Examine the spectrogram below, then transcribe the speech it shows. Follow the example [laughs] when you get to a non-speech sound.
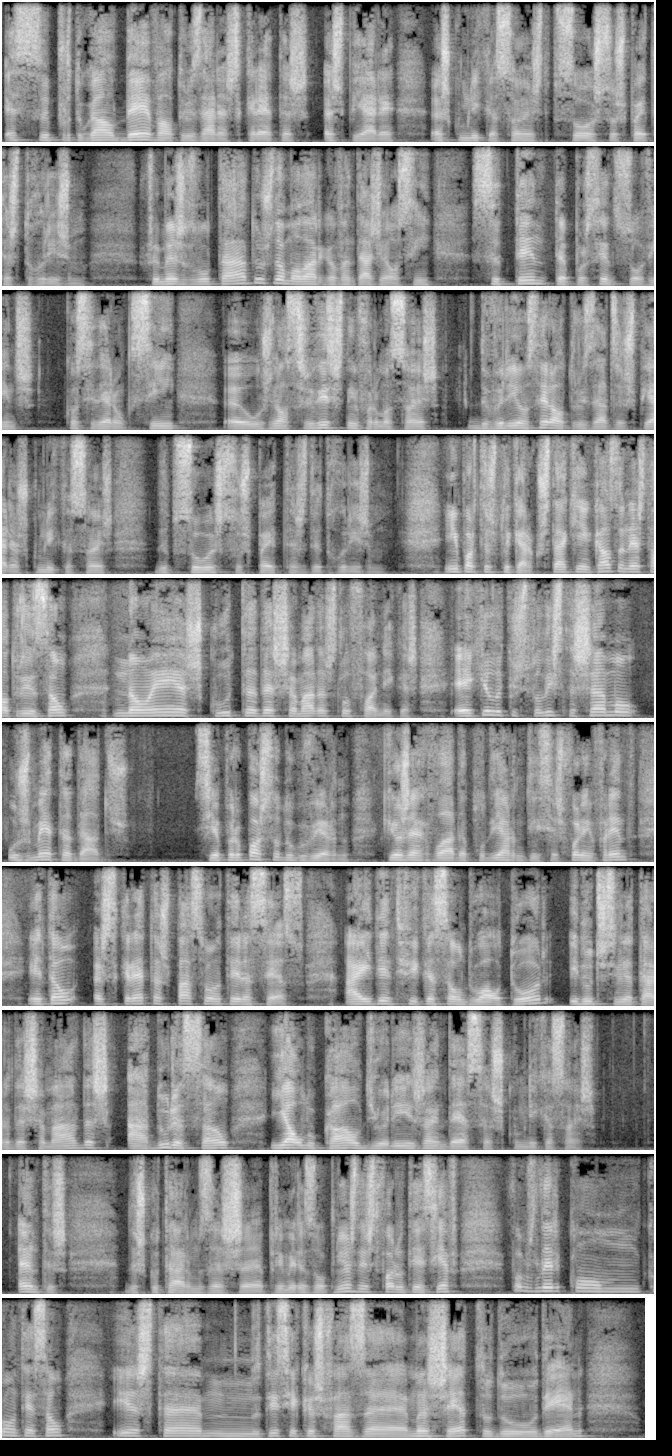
é se Portugal deve autorizar as secretas a espiarem as comunicações de pessoas suspeitas de terrorismo. Os primeiros resultados dão uma larga vantagem ao sim. 70% dos ouvintes consideram que sim, eh, os nossos serviços de informações deveriam ser autorizados a espiar as comunicações de pessoas suspeitas de terrorismo. E importa explicar que está aqui em causa nesta autorização não é a escuta das chamadas telefónicas, é aquilo que os especialistas chamam os metadados. Se a proposta do governo, que hoje é revelada pelo Diário Notícias, for em frente, então as secretas passam a ter acesso à identificação do autor e do destinatário das chamadas, à duração e ao local de origem dessas comunicações. Antes de escutarmos as eh, primeiras opiniões deste Fórum TSF, vamos ler com, com atenção esta hum, notícia que hoje faz a manchete do DN.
